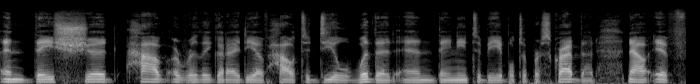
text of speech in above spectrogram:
And they should have a really good idea of how to deal with it. And they need to be able to prescribe that. Now, if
